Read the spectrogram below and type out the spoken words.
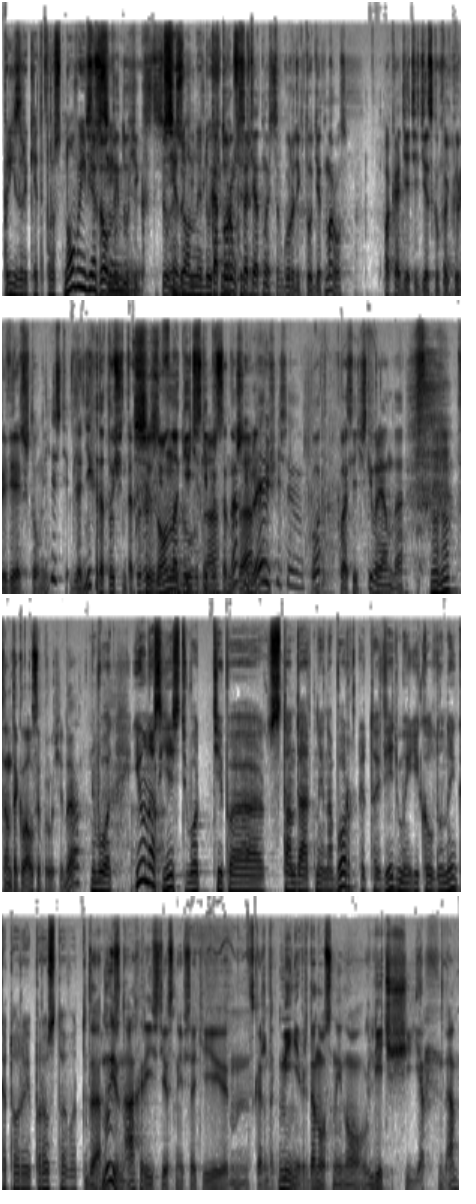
призраки, это просто новые версии. Сезонные духи, к- Сезонные духи. к которым, кстати, относится в городе кто? Дед Мороз. Пока дети в детском фольклоре верят, что он есть, для них это точно такой же Сезонный мифологический дух, да, персонаж, да. являющийся, вот, классический вариант, да. Санта-Клаус и прочее, да. Вот. И у нас есть вот типа стандартный набор. Это ведьмы и колдуны, которые просто вот... Да, ну и знахари, естественно, и всякие, скажем так, менее вредоносные, но лечащие, да.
